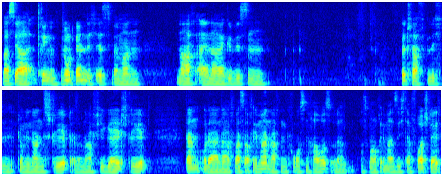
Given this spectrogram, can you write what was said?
was ja dringend notwendig ist, wenn man nach einer gewissen wirtschaftlichen Dominanz strebt, also nach viel Geld strebt, dann oder nach was auch immer, nach einem großen Haus oder was man auch immer sich da vorstellt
